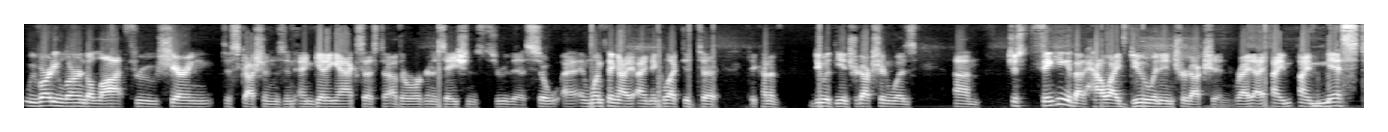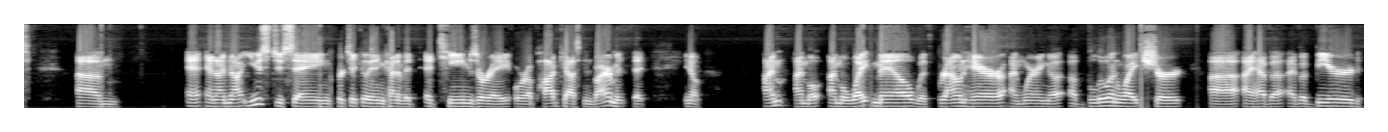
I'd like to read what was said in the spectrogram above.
we've already learned a lot through sharing discussions and, and getting access to other organizations through this. So uh, and one thing I, I neglected to to kind of do at the introduction was um, just thinking about how I do an introduction. Right, I I, I missed. Um, and, and, I'm not used to saying, particularly in kind of a, a, Teams or a or a podcast environment, that you know, I'm I'm a, I'm a white male with brown hair. I'm wearing a, a blue and white shirt. Uh, I have a I have a beard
